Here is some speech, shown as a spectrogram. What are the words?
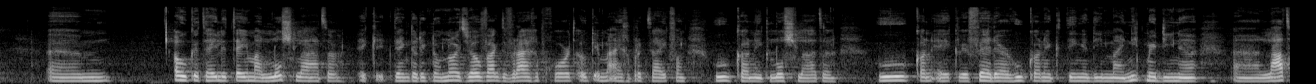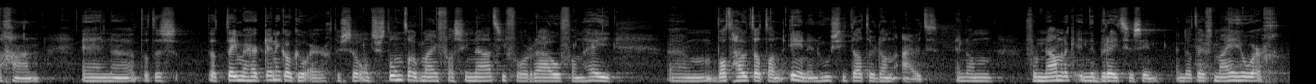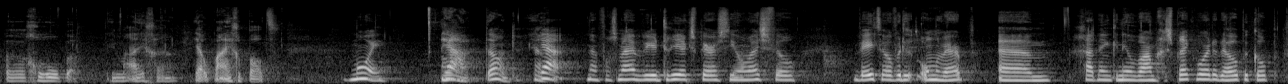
Um, ook het hele thema loslaten. Ik, ik denk dat ik nog nooit zo vaak de vraag heb gehoord, ook in mijn eigen praktijk, van hoe kan ik loslaten? Hoe kan ik weer verder? Hoe kan ik dingen die mij niet meer dienen uh, laten gaan? En uh, dat, is, dat thema herken ik ook heel erg. Dus zo ontstond ook mijn fascinatie voor rouw. Van hé, hey, um, wat houdt dat dan in en hoe ziet dat er dan uit? En dan voornamelijk in de breedste zin. En dat heeft mij heel erg uh, geholpen in mijn eigen, ja, op mijn eigen pad. Mooi. Ja, ja. dank. Ja. ja. nou volgens mij hebben we hier drie experts die onwijs veel weten over dit onderwerp. Um, gaat denk ik een heel warm gesprek worden, daar hoop ik op.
